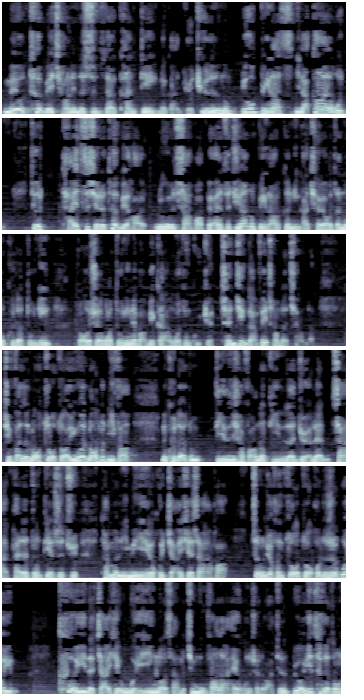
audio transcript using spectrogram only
没有特别强烈的是在看电影的感觉，就是侬，因为我平常伊拉讲闲话，这个台词写的特别好，然后上海话表现出，就像侬平常跟人家吃饭，或者侬看到大人老多小辰光大人在旁边讲闲话，这种感觉，沉浸感非常的强的，就勿是老做作，因为老多地方侬看到这种电视里像放那种电视剧，来上海拍的这种电视剧，他们里面演员会讲一些上海话，这种就很做作，或者是为刻意的加一些尾音咯啥么，去模仿上海话，侬晓得伐？就是表现出搿种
